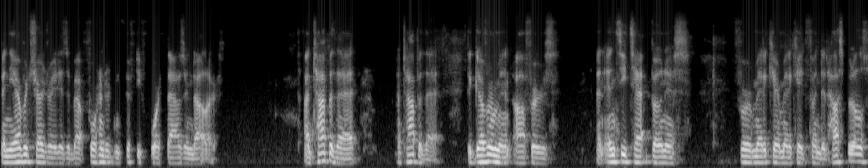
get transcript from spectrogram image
and the average charge rate is about $454,000. On top of that, on top of that, the government offers an NCTAP bonus for Medicare, Medicaid funded hospitals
